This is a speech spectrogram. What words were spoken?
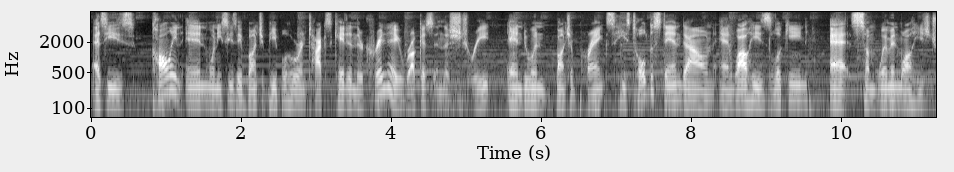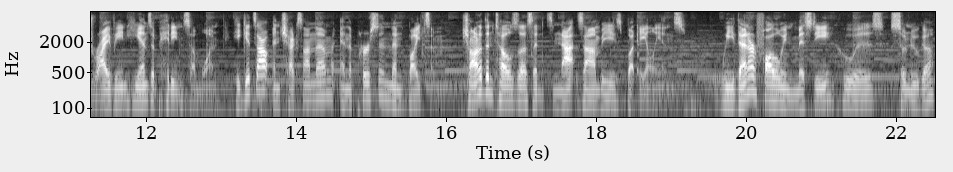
as he's calling in when he sees a bunch of people who are intoxicated and they're creating a ruckus in the street and doing a bunch of pranks. He's told to stand down, and while he's looking at some women while he's driving, he ends up hitting someone. He gets out and checks on them, and the person then bites him. Shauna then tells us that it's not zombies, but aliens. We then are following Misty, who is Sonuga,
